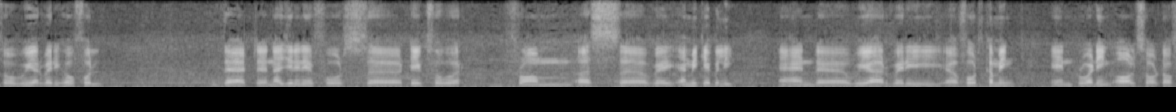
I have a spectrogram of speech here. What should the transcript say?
So we are very hopeful that Nigerian Air Force takes over from us very amicably and we are very forthcoming in providing all sort of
